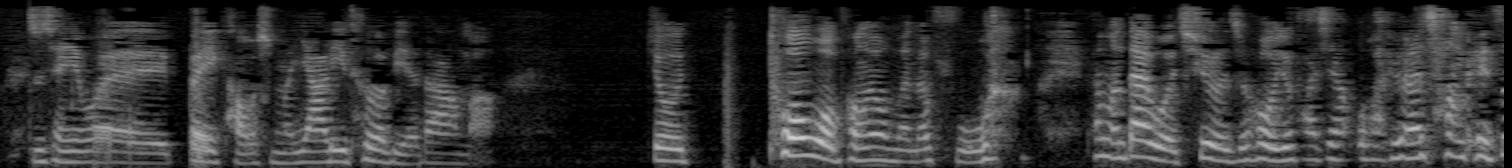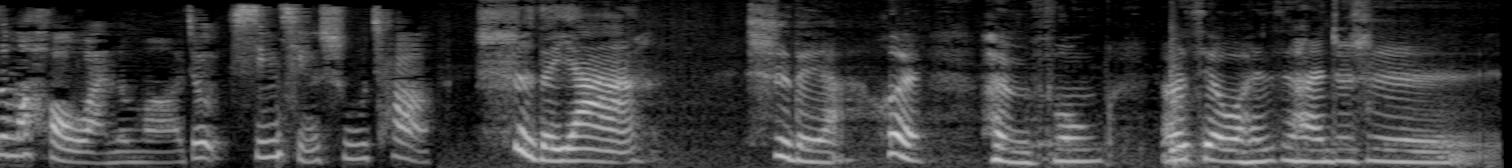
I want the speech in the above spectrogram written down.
之前因为备考什么压力特别大嘛，就。托我朋友们的福，他们带我去了之后，我就发现哇，原来唱 K 这么好玩的吗？就心情舒畅。是的呀，是的呀，会很疯，而且我很喜欢，就是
